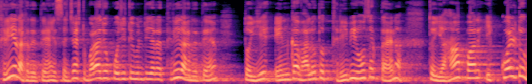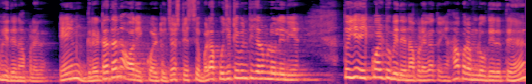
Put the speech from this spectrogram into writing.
थ्री रख देते हैं, इससे जस्ट बड़ा जो पॉजिटिव इंटीजर है थ्री रख देते हैं तो ये एन का वैल्यू तो थ्री भी हो सकता है ना? तो यहाँ पर इक्वल टू भी देना पड़ेगा। एन ग्रेटर देन और इक्वल टू जस्ट इससे बड़ा पॉजिटिव इंटीजर हम लोग ले लिए। तो ये इक्वल टू भी देना पड़ेगा। तो यहाँ पर हम लोग दे देते हैं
